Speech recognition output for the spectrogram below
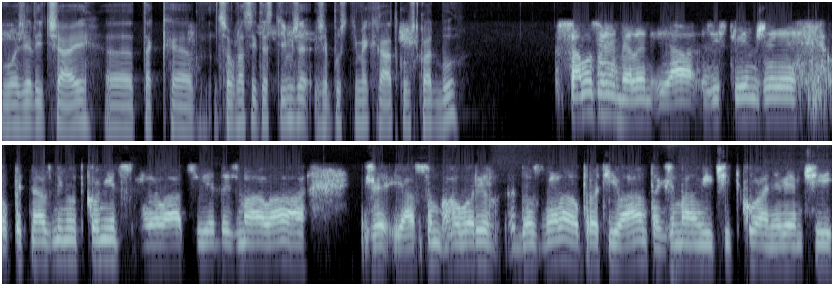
uvažili čaj. Tak souhlasíte s tím, že, že pustíme krátkou skladbu? Samozrejme, len ja zistím, že je o 15 minút koniec relácie bez mála a že ja som hovoril dosť veľa oproti vám, takže mám výčitku a neviem, či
